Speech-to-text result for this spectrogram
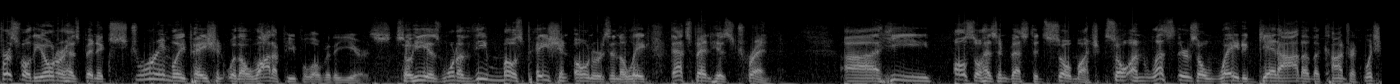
first of all, the owner has been extremely patient with a lot of people over the years. So he is one of the most patient owners in the league. That's been his trend. Uh, he also has invested so much. So unless there's a way to get out of the contract, which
